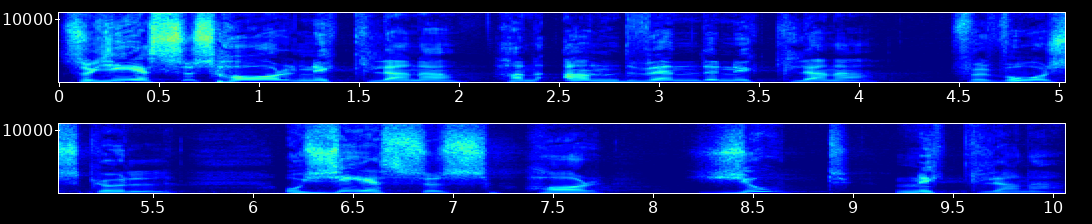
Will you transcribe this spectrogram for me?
Så Jesus har nycklarna, han använder nycklarna för vår skull och Jesus har gjort nycklarna.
